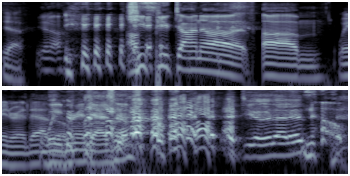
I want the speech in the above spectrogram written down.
Yeah. You know. Chief puked on uh um Wayne Randazzo. Wayne Randazzo. Do you know who that is? No.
